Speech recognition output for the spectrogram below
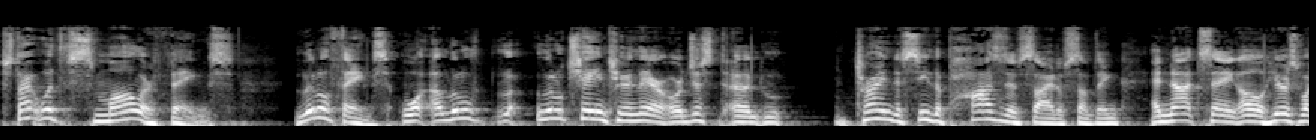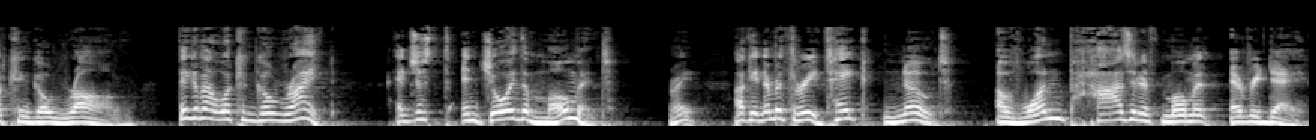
Start with smaller things little things, a little little change here and there, or just uh, trying to see the positive side of something and not saying, "Oh, here's what can go wrong." Think about what can go right, and just enjoy the moment. Right? Okay. Number three, take note of one positive moment every day.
